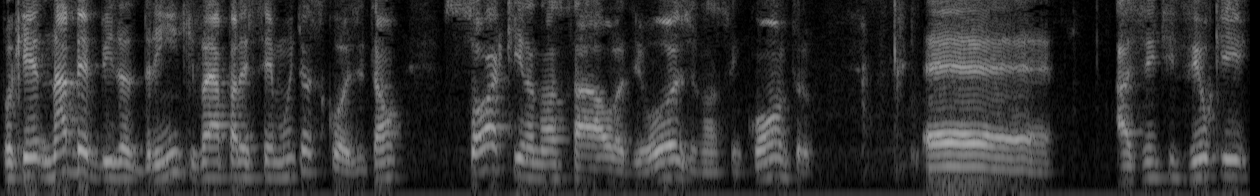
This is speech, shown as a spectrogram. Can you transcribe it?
Porque na bebida drink vai aparecer muitas coisas. Então, só aqui na nossa aula de hoje, nosso encontro, é, a gente viu que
